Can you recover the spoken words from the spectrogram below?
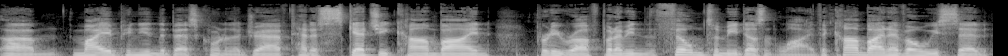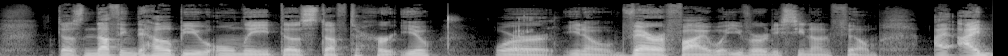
Um, my opinion, the best corner in the draft. Had a sketchy combine, pretty rough. But I mean, the film to me doesn't lie. The combine, I've always said, does nothing to help you, only does stuff to hurt you, or you know, verify what you've already seen on film. I, I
